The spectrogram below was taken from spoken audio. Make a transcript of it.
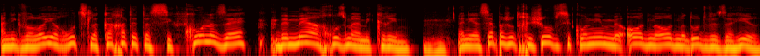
אני כבר לא ירוץ לקחת את הסיכון הזה ב-100% מהמקרים. אני אעשה פשוט חישוב סיכונים מאוד מאוד מדוד וזהיר.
